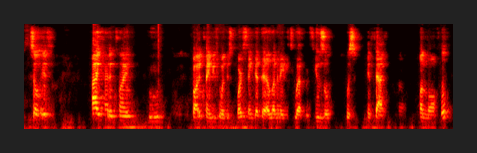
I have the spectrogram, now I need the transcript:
So if I had a client who brought a claim before this court saying that the 1182F refusal was in fact uh, unlawful,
